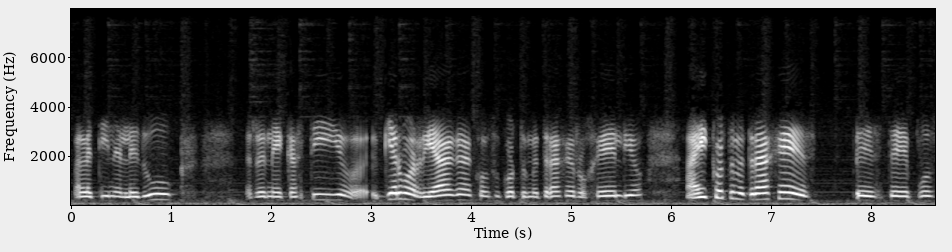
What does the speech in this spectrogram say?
Valentina Leduc, René Castillo, Guillermo Arriaga con su cortometraje Rogelio. Hay cortometrajes este pues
